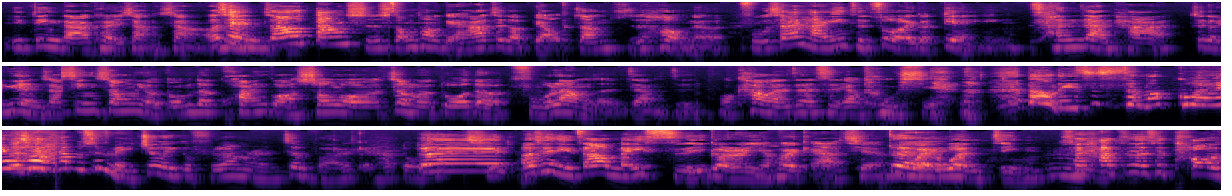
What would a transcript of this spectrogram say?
一定大家可以想象，而且你知道当时总统给他这个表彰之后呢，釜山还因此做了一个电影，称赞他这个院长心胸有多么的宽广，收容了这么多的浮浪人，这样子，我看完真的是要吐血了，到底是什么鬼啊？而且他不是每救一个浮浪人，政府还会给他多少对钱，？而且你知道每死一个人也会给他钱对慰问金，嗯所以他真的是掏了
